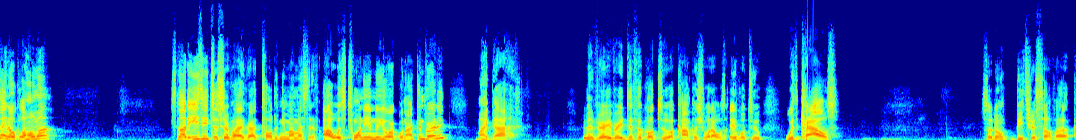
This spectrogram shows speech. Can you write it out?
Ain't Oklahoma. It's not easy to survive. I told an imam, I said, if I was 20 in New York when I converted, my God, it would have been very, very difficult to accomplish what I was able to with cows. So don't beat yourself up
